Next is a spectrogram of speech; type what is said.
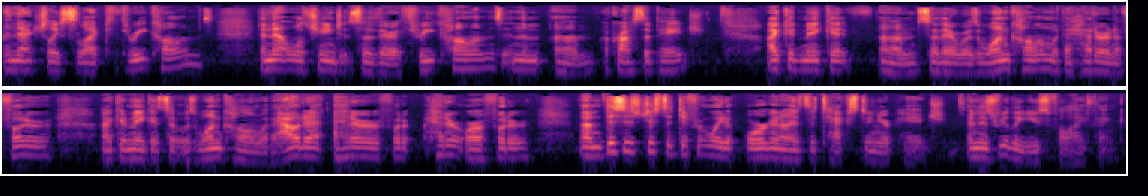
and actually select three columns and that will change it so there are three columns in the um, across the page. I could make it um, so there was one column with a header and a footer. I could make it so it was one column without a header or, footer, header or a footer. Um, this is just a different way to organize the text in your page and is really useful, I think.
